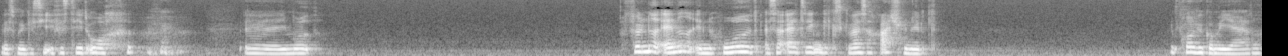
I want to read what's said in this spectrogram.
hvis man kan sige, hvis det er et ord, øh, imod. Følg noget andet end hovedet. Altså alting ikke skal være så rationelt. Nu prøver vi at gå med hjertet.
